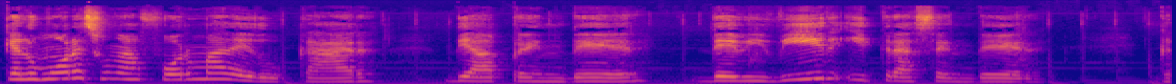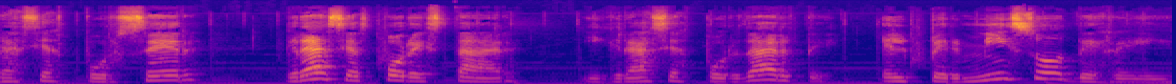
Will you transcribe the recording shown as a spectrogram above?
que el humor es una forma de educar, de aprender, de vivir y trascender. Gracias por ser, gracias por estar y gracias por darte el permiso de reír.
